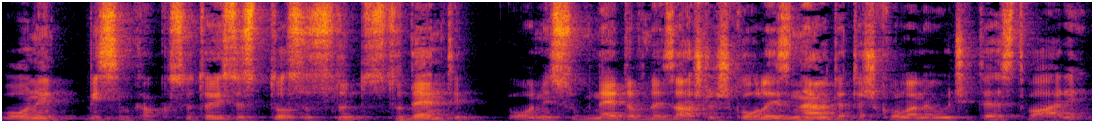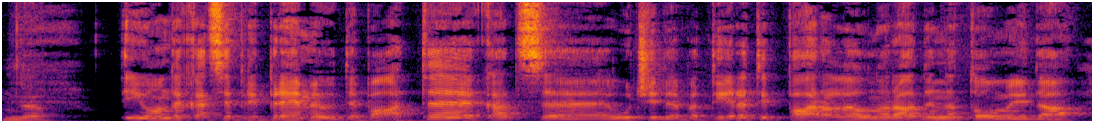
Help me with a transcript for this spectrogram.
oni, mislim, kako su to isto, to su stu- studenti. Oni su nedavno izašli iz škole i znaju da ta škola ne uči te stvari. Da. I onda kad se pripremaju debate, kad se uči debatirati, paralelno rade na tome i da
